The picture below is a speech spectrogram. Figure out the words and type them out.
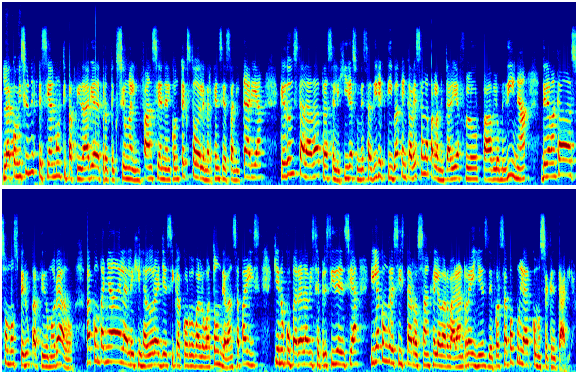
La Comisión Especial Multipartidaria de Protección a la Infancia en el contexto de la emergencia sanitaria quedó instalada tras elegir a su mesa directiva que encabeza la parlamentaria Flor Pablo Medina de la bancada Somos Perú Partido Morado, acompañada de la legisladora Jessica Córdoba Lobatón de Avanza País, quien ocupará la vicepresidencia, y la congresista Rosángela Barbarán Reyes de Fuerza Popular como secretaria.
